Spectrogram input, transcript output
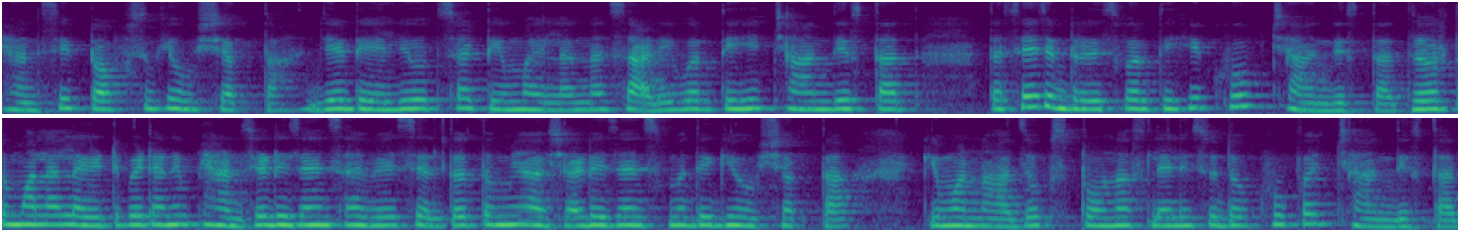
फॅन्सी टॉप्स घेऊ शकता जे डेली यूजसाठी महिलांना साडीवरतीही छान दिसतात तसेच ड्रेसवरतीही खूप छान दिसतात. जर तुम्हाला लाइट वेट आणि फॅन्सी डिझाईन्स हवे असेल तर तुम्ही अशा डिझाईन्समध्ये घेऊ शकता. किंवा नाजूक स्टोन असलेले सुद्धा खूपच छान दिसतात.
